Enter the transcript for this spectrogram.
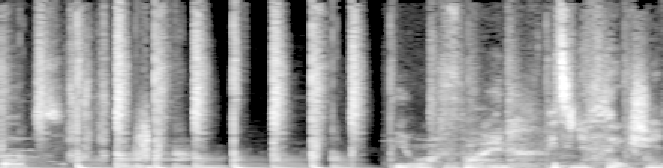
Whoops. You are fine. It's an affliction.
